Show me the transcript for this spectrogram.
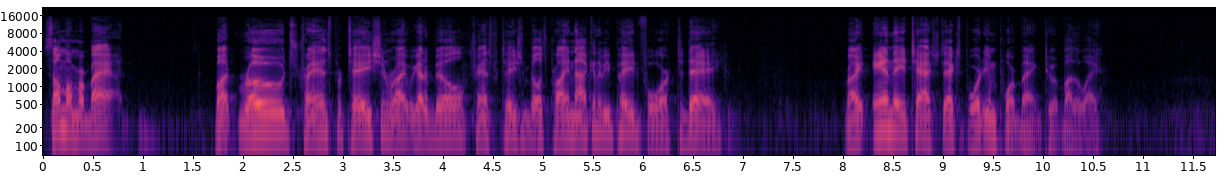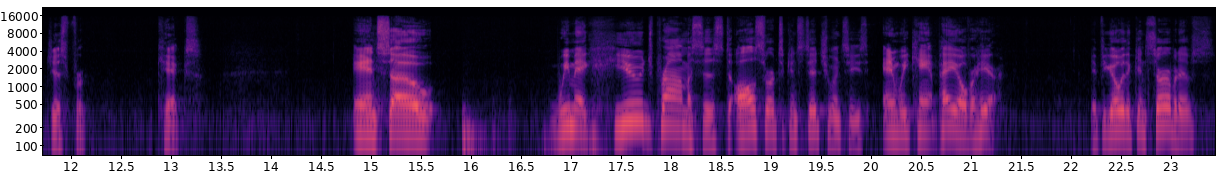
Some of them are bad. But roads, transportation, right? We got a bill, transportation bill. It's probably not going to be paid for today, right? And they attached Export Import Bank to it, by the way, just for kicks. And so we make huge promises to all sorts of constituencies, and we can't pay over here. If you go with the conservatives,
